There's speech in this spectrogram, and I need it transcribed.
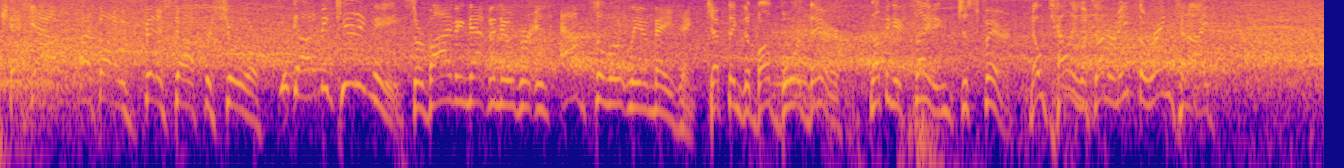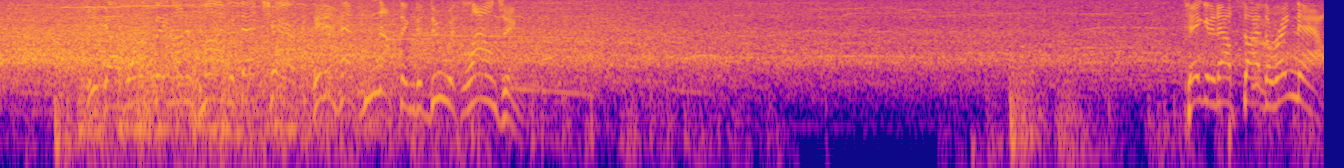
Kick out. I thought it was finished off for sure. You gotta be kidding me. Surviving that maneuver is absolutely amazing. Kept things above board there. Nothing exciting, just fair. No telling what's underneath the ring tonight. He's got one thing on his mind with that chair, and it has nothing to do with lounging. Taking it outside the ring now.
